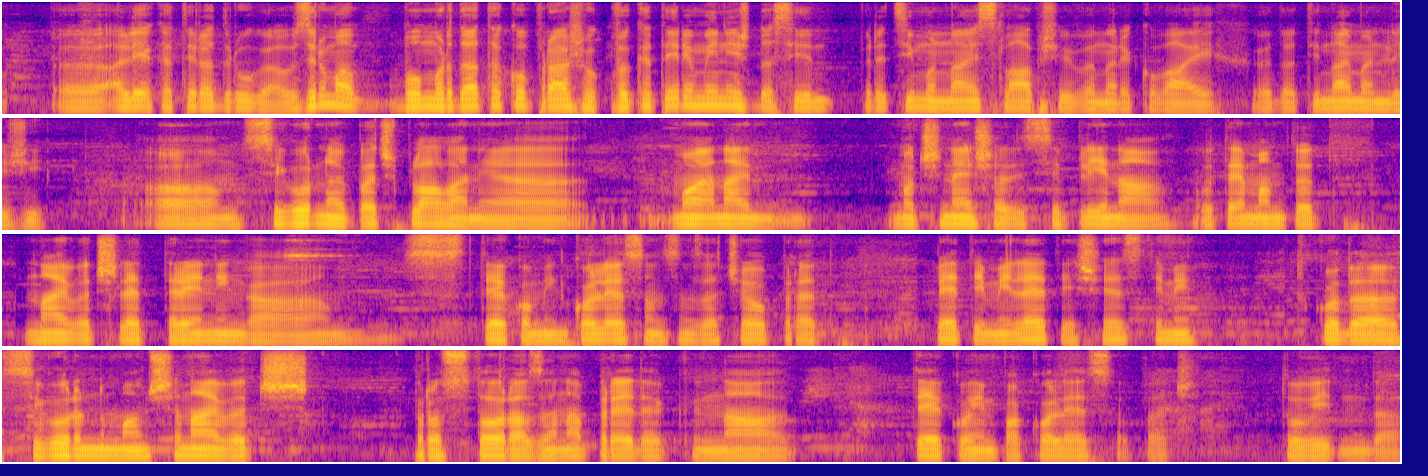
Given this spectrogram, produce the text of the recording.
eh, ali je katera druga? Oziroma, bom morda tako vprašal, v kateri meniš, da si recimo najslabši v narekovajih, da ti najmanj leži? Um, sigurno je pač plavanje moja najmočnejša disciplina, v tem imam tudi največ let treninga s tekom in kolesom sem začel pred petimi leti, šestimi. Tako da, sigurno imam še največ prostora za napredek na teku in pa kolesu. Pač. Tu vidim, da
